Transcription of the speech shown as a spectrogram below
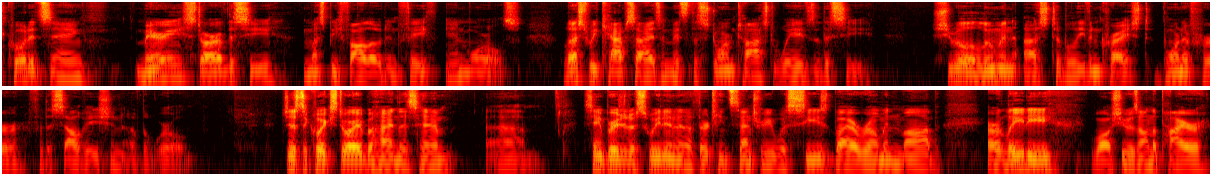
quoted saying, "Mary, star of the sea, must be followed in faith and morals, lest we capsize amidst the storm-tossed waves of the sea. She will illumine us to believe in Christ, born of her for the salvation of the world." Just a quick story behind this hymn um, St. Bridget of Sweden in the 13th century was seized by a Roman mob. Our Lady, while she was on the pyre,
